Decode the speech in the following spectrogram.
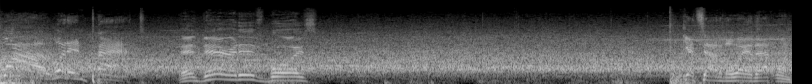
Wow, what impact! And there it is, boys. Gets out of the way of that one.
